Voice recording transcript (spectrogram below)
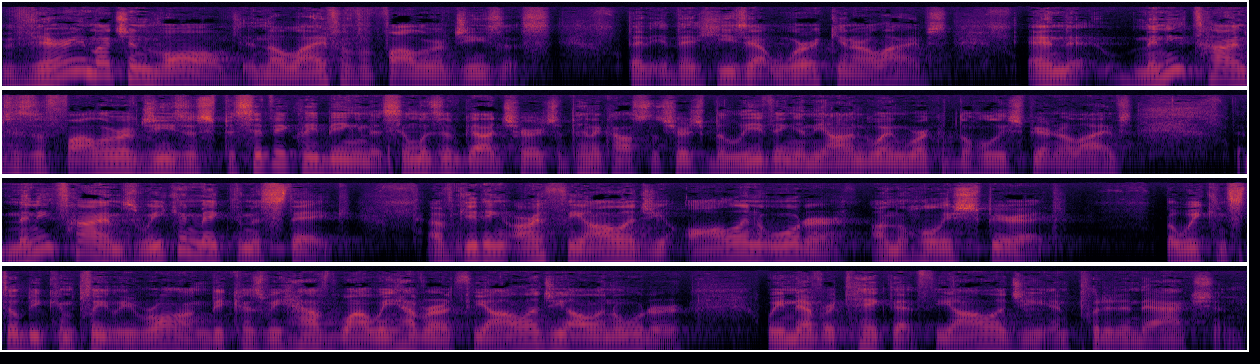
very much involved in the life of a follower of Jesus, that, that he's at work in our lives. And many times, as a follower of Jesus, specifically being in the Assemblies of God church, a Pentecostal church, believing in the ongoing work of the Holy Spirit in our lives, Many times we can make the mistake of getting our theology all in order on the Holy Spirit, but we can still be completely wrong because we have, while we have our theology all in order, we never take that theology and put it into action.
